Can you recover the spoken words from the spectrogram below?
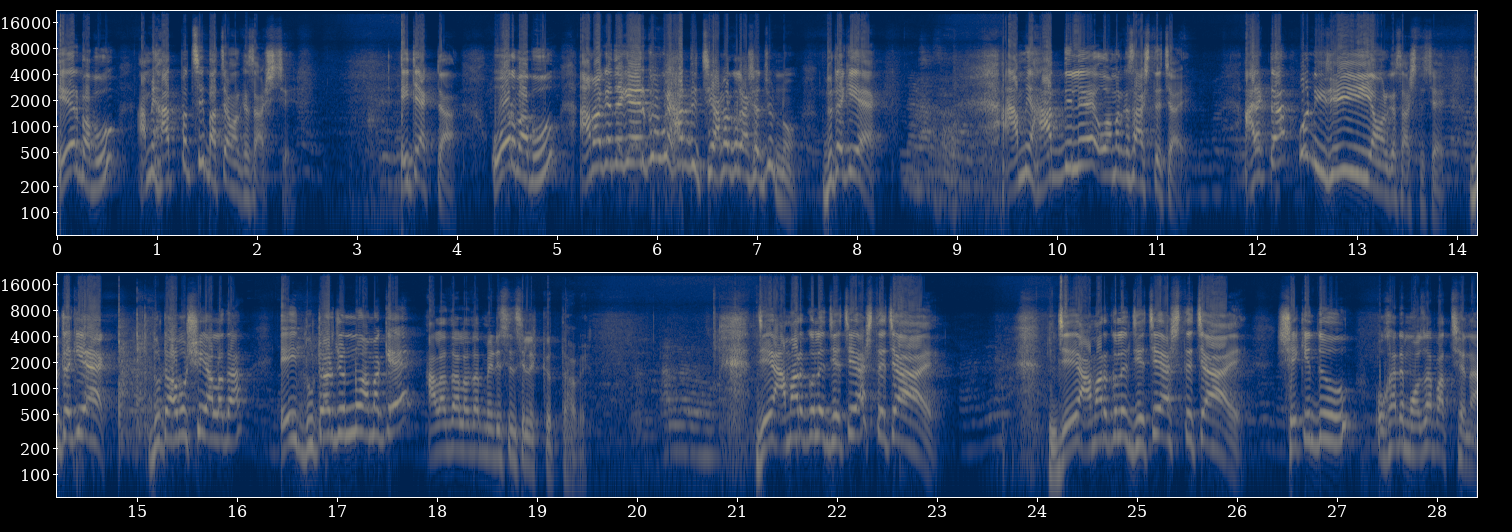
এর বাবু, আমি হাত পাচ্ছি বাচ্চা আমার কাছে আসছে। এইটা একটা। ওর বাবু, আমাকে দেখে এরকম করে হাত দিচ্ছে আমার কোলে আসার জন্য। দুটা কি এক? আমি হাত দিলে ও আমার কাছে আসতে চায়। আরেকটা, ও নিজেই আমার কাছে আসতে চায়। দুটা কি এক? দুটো অবশ্যই আলাদা। এই দুটার জন্য আমাকে আলাদা আলাদা মেডিসিন সিলেক্ট করতে হবে। যে আমার কোলে যেচে আসতে চায় যে আমার কোলে যেচে আসতে চায় সে কিন্তু ওখানে মজা পাচ্ছে না।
